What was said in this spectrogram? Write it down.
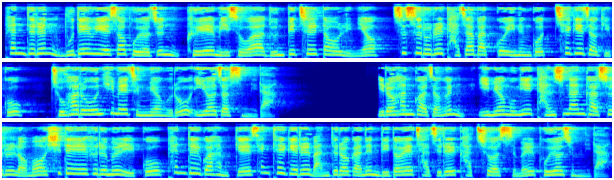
팬들은 무대 위에서 보여준 그의 미소와 눈빛을 떠올리며 스스로를 다잡았고 이는 곧 체계적이고 조화로운 힘의 증명으로 이어졌습니다. 이러한 과정은 이명웅이 단순한 가수를 넘어 시대의 흐름을 읽고 팬들과 함께 생태계를 만들어가는 리더의 자질을 갖추었음을 보여줍니다.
